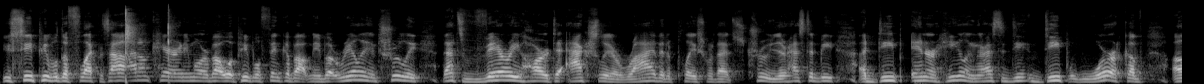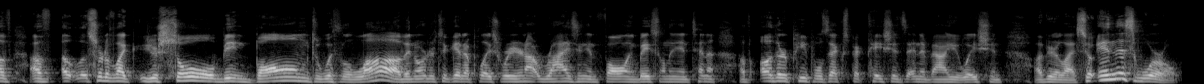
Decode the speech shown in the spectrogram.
you see people deflect this, oh, I don't care anymore about what people think about me. But really and truly, that's very hard to actually arrive at a place where that's true. There has to be a deep inner healing. There has to be deep work of, of, of uh, sort of like your soul being balmed with love in order to get a place where you're not rising and falling based on the antenna of other people's expectations and evaluation of your life. So in this world,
